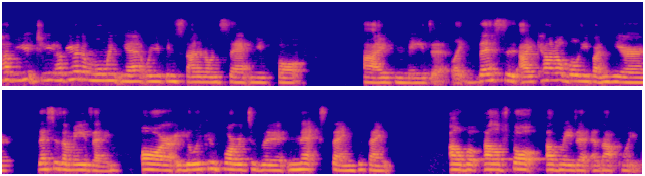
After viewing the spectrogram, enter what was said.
have you do you have you had a moment yet where you've been standing on set and you've thought, I've made it. Like this is I cannot believe I'm here. This is amazing or are you looking forward to the next thing to think I'll, I'll have thought I've made it at that point?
